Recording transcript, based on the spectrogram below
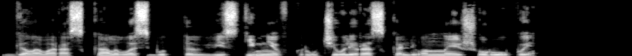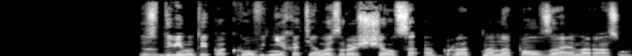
Голова раскалывалась, будто в виски мне вкручивали раскаленные шурупы. Сдвинутый покров нехотя возвращался обратно, наползая на разум.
